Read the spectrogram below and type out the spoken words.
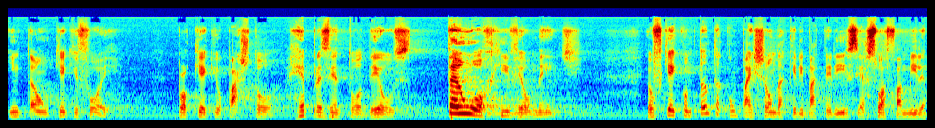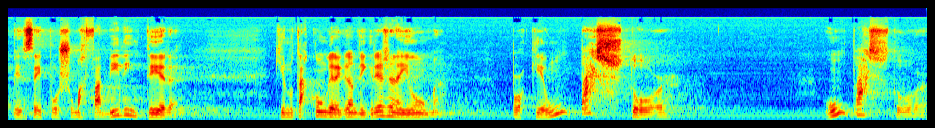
Então, o que que foi? Por que que o pastor representou Deus tão horrivelmente? Eu fiquei com tanta compaixão daquele baterista e a sua família, pensei, poxa, uma família inteira que não está congregando igreja nenhuma, porque um pastor, um pastor,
